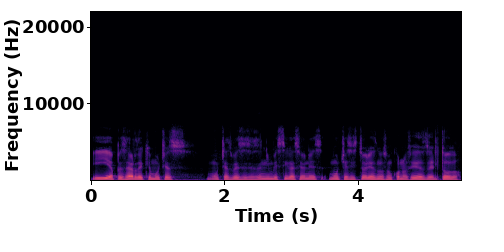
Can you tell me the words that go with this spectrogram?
Y a pesar de que muchas muchas veces hacen investigaciones, muchas historias no son conocidas del todo.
